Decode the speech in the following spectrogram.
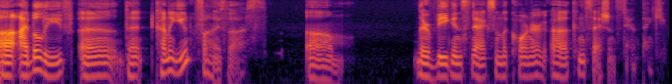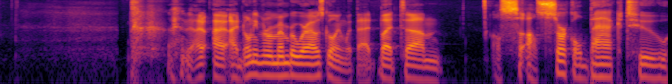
uh, I believe uh, that kind of unifies us. Um, their vegan snacks in the corner uh, concession stand. Thank you. I, I, don't even remember where I was going with that, but um, I'll I'll circle back to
